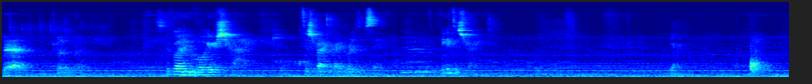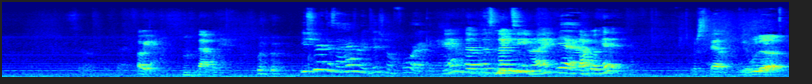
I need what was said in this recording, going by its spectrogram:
bad because of that. So go ahead and roll your strike. It's a strike, right? Or does it say? I think it's a strike. Oh yeah, mm-hmm. that would hit. You sure? Because I have an additional four I can add. Yeah, that, that's 19, right? Yeah. That will hit. Or spell. Boot up.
